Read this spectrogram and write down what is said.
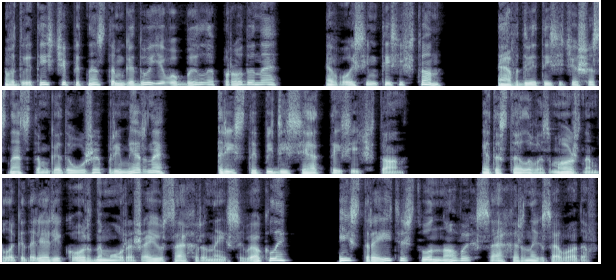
В 2015 году его было продано 8 тысяч тонн, а в 2016 году уже примерно 350 тысяч тонн. Это стало возможным благодаря рекордному урожаю сахарной свеклы и строительству новых сахарных заводов.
